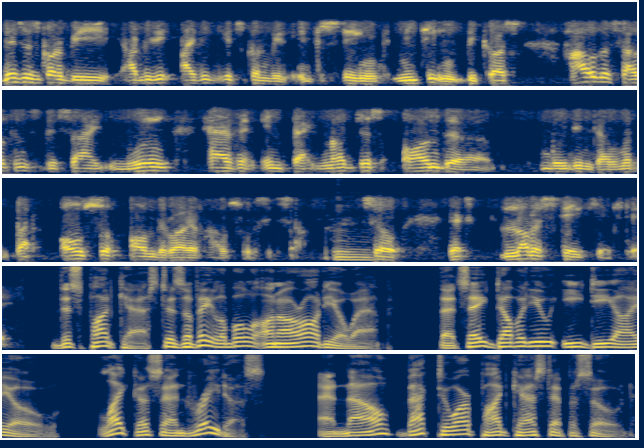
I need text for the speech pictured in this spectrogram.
this is going to be. I mean, I think it's going to be an interesting meeting because how the Sultans decide will have an impact not just on the Muhyiddin government but also on the royal households itself. Mm. So there's a lot of stake here today. This podcast is available on our audio app. That's A W E D I O. Like us and rate us. And now, back to our podcast episode.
